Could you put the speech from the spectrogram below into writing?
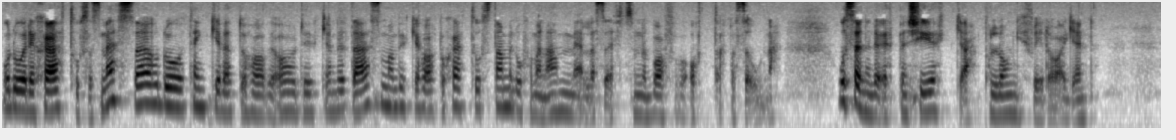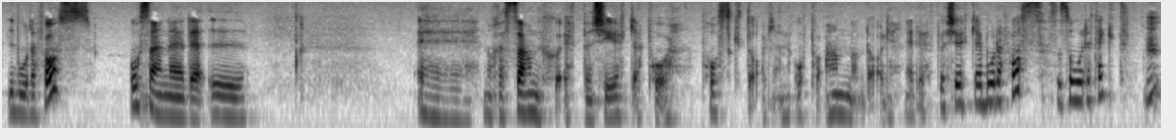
Och då är det skärtorsdagsmässa och då tänker vi att då har vi avdukandet där som man brukar ha på skärtorsdagen men då får man anmäla sig eftersom det bara får vara åtta personer. Och sen är det öppen kyrka på långfredagen i Bodafors och sen är det i eh, Norra Sandsjö öppen kyrka på påskdagen och på annandagen är det öppen kyrka i Bodafors. Så så är det tänkt. Mm.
